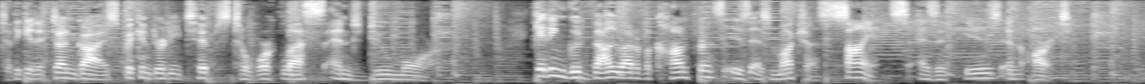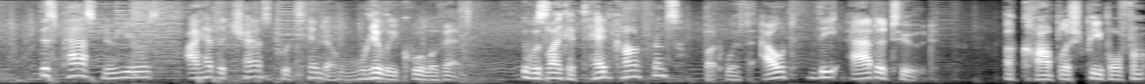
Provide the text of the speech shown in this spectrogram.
to the Get It Done Guys quick and dirty tips to work less and do more. Getting good value out of a conference is as much a science as it is an art. This past New Year's, I had the chance to attend a really cool event. It was like a TED conference, but without the attitude. Accomplished people from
